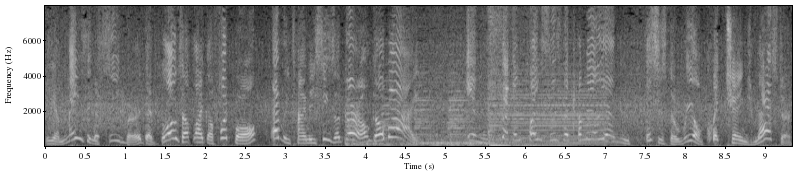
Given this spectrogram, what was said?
the amazing seabird that blows up like a football every time he sees a girl go by. In second place is the chameleon. This is the real quick change master.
